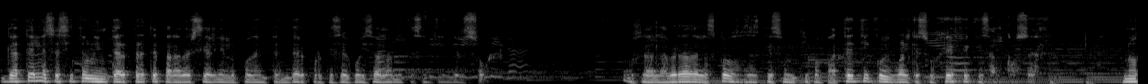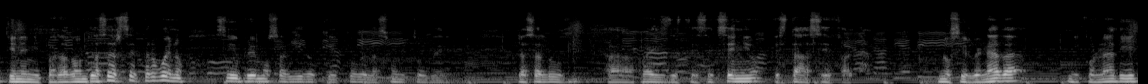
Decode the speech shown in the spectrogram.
Gatel necesita un intérprete para ver si alguien lo puede entender, porque ese güey solamente se entiende el sol. O sea, la verdad de las cosas es que es un tipo patético, igual que su jefe, que es Alcocer. No tiene ni para dónde hacerse, pero bueno, siempre hemos sabido que todo el asunto de la salud a raíz de este sexenio está acéfala. No sirve nada, ni con nadie,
